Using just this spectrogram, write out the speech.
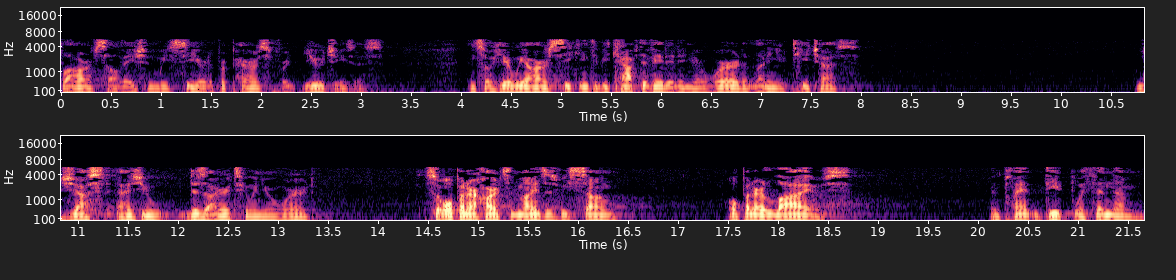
flower of salvation we see here to prepare us for you, Jesus. And so here we are seeking to be captivated in your word and letting you teach us just as you desire to in your word. So open our hearts and minds as we sung. Open our lives and plant deep within them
